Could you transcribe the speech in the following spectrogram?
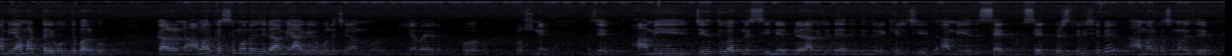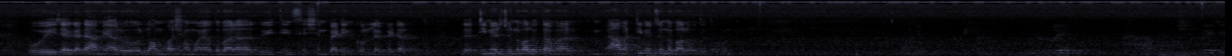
আমি আমারটাই বলতে পারব। কারণ আমার কাছে মনে হয় যেটা আমি আগেও বলেছিলাম ইয়ামাইয়ের প্রশ্নে, যে আমি যেহেতু আপনার সিনিয়র প্লেয়ার আমি যদি এতদিন ধরে খেলছি, আমি সেট সেট ব্যাটসম্যান হিসেবে আমার কাছে মনে হয় যে ওই জায়গাটা আমি আরও লম্বা সময় অথবা দুই, তিন সেশন ব্যাটিং করলে বেটার হতো। টিমের জন্য ভালো হতো, আমার আমার টিমের জন্য ভালো হতো তখন আপনি মুশিক ভাইকে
